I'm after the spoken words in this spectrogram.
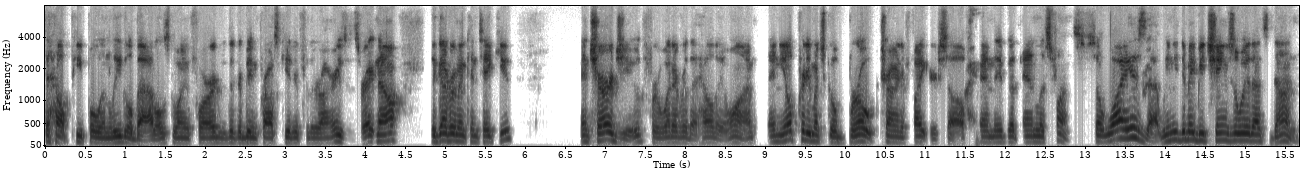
to help people in legal battles going forward that are being prosecuted for the wrong reasons. Right now, the government can take you and charge you for whatever the hell they want, and you'll pretty much go broke trying to fight yourself, right. and they've got endless funds. So why is that? We need to maybe change the way that's done.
